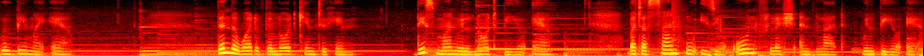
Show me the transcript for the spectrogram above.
will be my heir. Then the word of the Lord came to him This man will not be your heir, but a son who is your own flesh and blood will be your heir.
